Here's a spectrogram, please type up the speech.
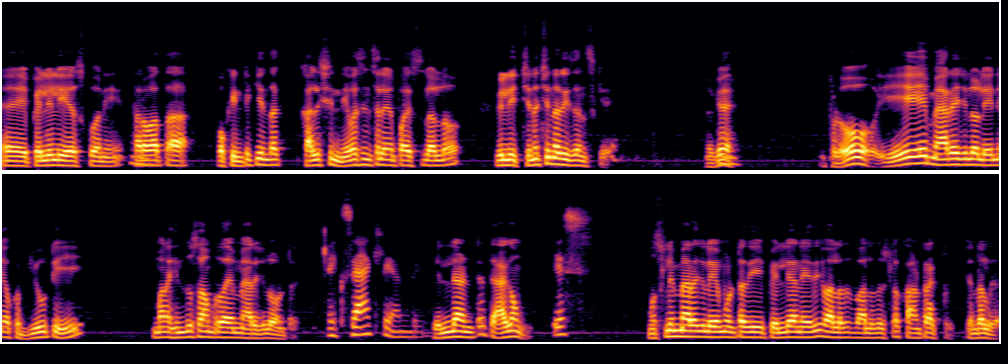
ఏ, పెళ్ళిళ్ళు చేసుకొని తర్వాత ఒక ఇంటి కింద కలిసి నివసించలేని పరిస్థితులలో వీళ్ళు చిన్న చిన్న రీజన్స్కే. ఓకే. ఇప్పుడు ఏ మ్యారేజ్లో లేని ఒక బ్యూటీ మన హిందూ సాంప్రదాయం మ్యారేజ్లో ఉంటుంది. ఎగ్జాక్ట్లీ అండి. పెళ్ళి అంటే త్యాగం. ఎస్ ముస్లిం మ్యారేజ్లో ఏముంటుంది? పెళ్ళి అనేది వాళ్ళ వాళ్ళ దృష్టిలో కాంట్రాక్ట్ జనరల్గా.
